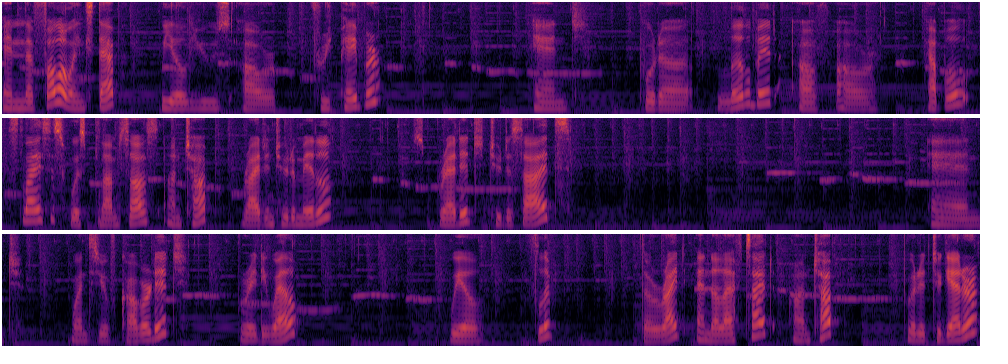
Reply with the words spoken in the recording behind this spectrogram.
In the following step, we'll use our fruit paper and put a little bit of our apple slices with plum sauce on top, right into the middle. Spread it to the sides. And once you've covered it pretty well, we'll flip the right and the left side on top, put it together,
